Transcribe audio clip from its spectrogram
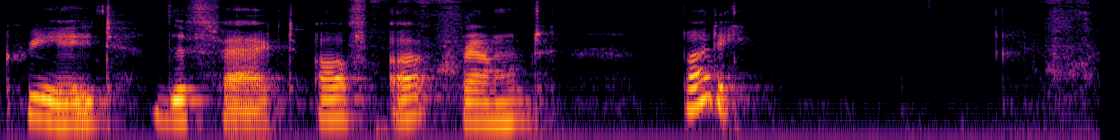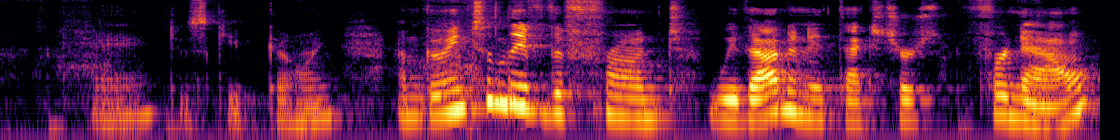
create the fact of a round body. Okay just keep going. I'm going to leave the front without any textures for now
